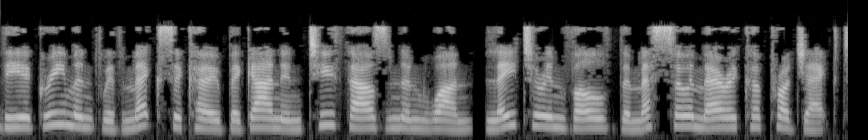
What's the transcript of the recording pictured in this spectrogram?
The agreement with Mexico began in 2001, later involved the Mesoamerica Project,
